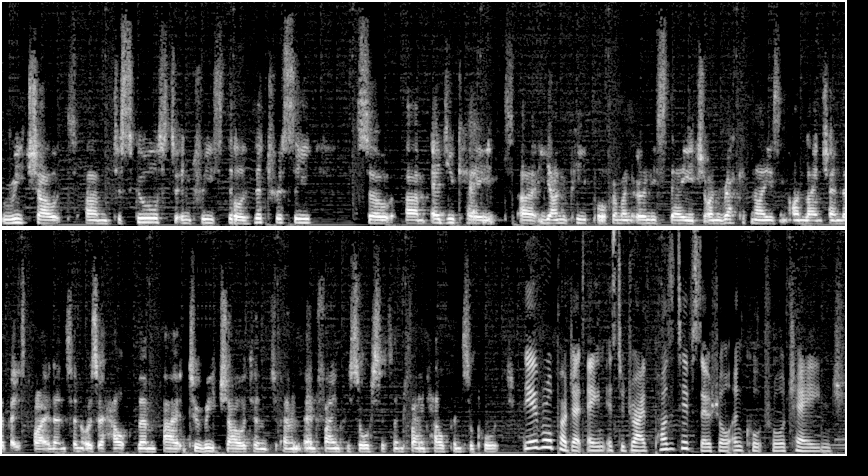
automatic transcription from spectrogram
reach out um, to schools to increase digital literacy so, um, educate uh, young people from an early stage on recognizing online gender based violence and also help them uh, to reach out and, and find resources and find help and support. The overall project aim is to drive positive social and cultural change.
